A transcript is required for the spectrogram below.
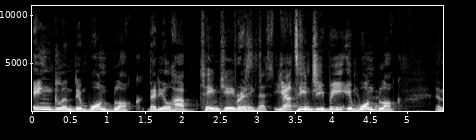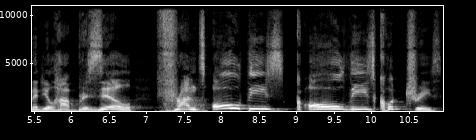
England in one block, then you'll have Team GB. Braz- Let's yeah, let Team GB let's in one for block, and then you'll have Brazil, France, all these, all these countries,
